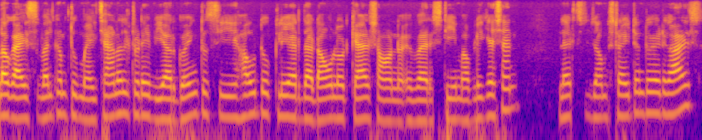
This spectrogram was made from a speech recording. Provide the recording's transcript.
Hello guys, welcome to my channel. Today we are going to see how to clear the download cache on your Steam application. Let's jump straight into it guys.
